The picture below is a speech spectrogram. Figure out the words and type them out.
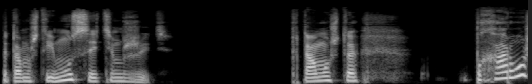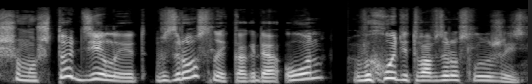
потому что ему с этим жить. Потому что по-хорошему, что делает взрослый, когда он выходит во взрослую жизнь?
